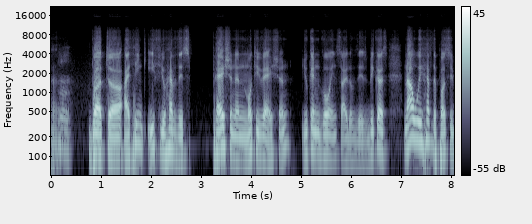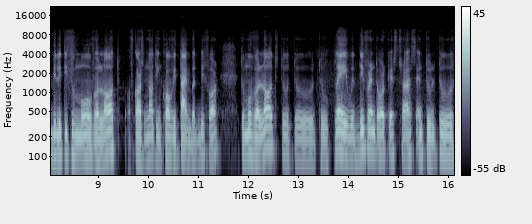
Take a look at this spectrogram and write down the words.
Uh, but uh, i think if you have this passion and motivation you can go inside of this. Because now we have the possibility to move a lot of course not in covid time but before to move a lot to to to play with different orchestras and to to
